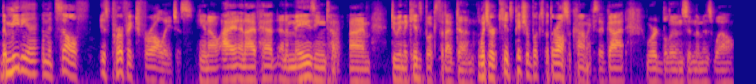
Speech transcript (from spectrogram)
The medium itself is perfect for all ages. You know, I and I've had an amazing time doing the kids books that I've done, which are kids picture books, but they're also comics. They've got word balloons in them as well.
